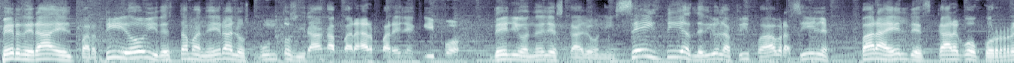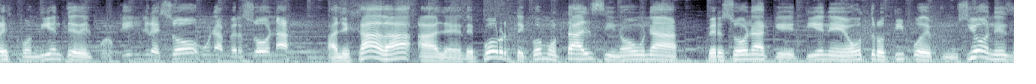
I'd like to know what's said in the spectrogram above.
perderá el partido y de esta manera los puntos irán a parar para el equipo de Lionel Scaloni. Seis días le dio la FIFA a Brasil para el descargo correspondiente del por qué ingresó una persona alejada al deporte como tal, sino una persona que tiene otro tipo de funciones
